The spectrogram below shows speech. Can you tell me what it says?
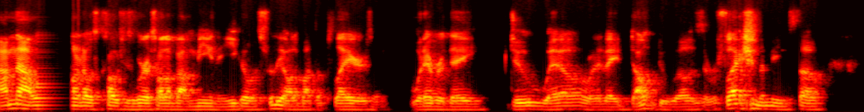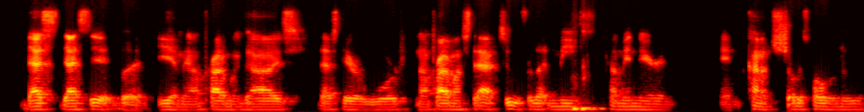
I'm not one of those coaches where it's all about me and the ego. It's really all about the players and whatever they do well or they don't do well is a reflection of me. So that's that's it. But yeah, man, I'm proud of my guys. That's their award, and I'm proud of my staff too for letting me come in there and and kind of show this whole new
